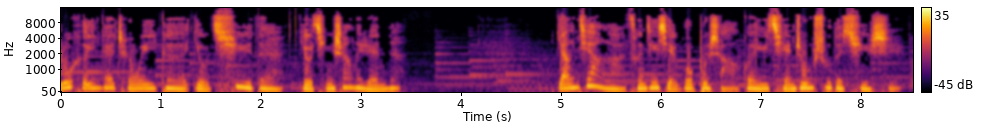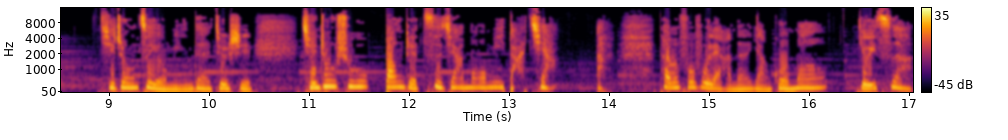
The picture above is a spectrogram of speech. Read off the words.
如何应该成为一个有趣的、有情商的人呢？杨绛啊，曾经写过不少关于钱钟书的趣事，其中最有名的就是钱钟书帮着自家猫咪打架。他们夫妇俩呢养过猫，有一次啊，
